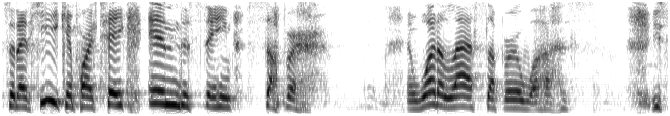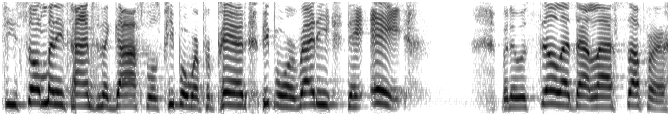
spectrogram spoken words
so that he can partake in the same supper. And what a Last Supper it was. You see, so many times in the Gospels, people were prepared, people were ready, they ate. But it was still at that Last Supper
